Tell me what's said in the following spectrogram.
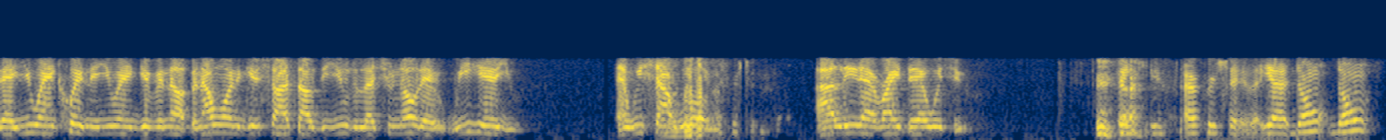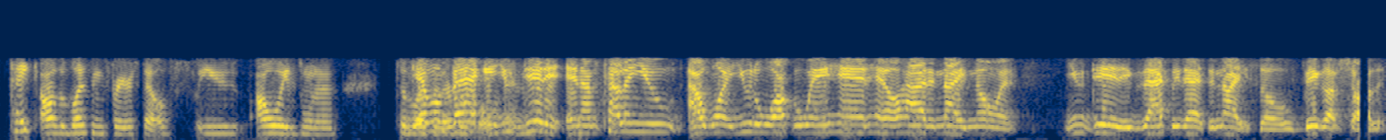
that you ain't quitting and you ain't giving up. And I want to give shots out to you to let you know that we hear you and we shout with you. I leave that right there with you. Thank you. I appreciate that. Yeah, don't don't take all the blessings for yourself. You always want to to bless Give them other back, and you did it. And I'm telling you, I want you to walk away head held high tonight, knowing you did exactly that tonight. So big up, Charlotte.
